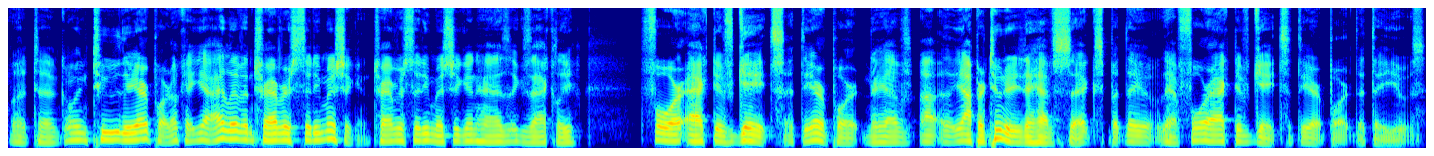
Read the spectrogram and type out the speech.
But uh, going to the airport, okay, yeah, I live in Traverse City, Michigan. Traverse City, Michigan has exactly four active gates at the airport. They have uh, the opportunity to have six, but they they have four active gates at the airport that they use,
